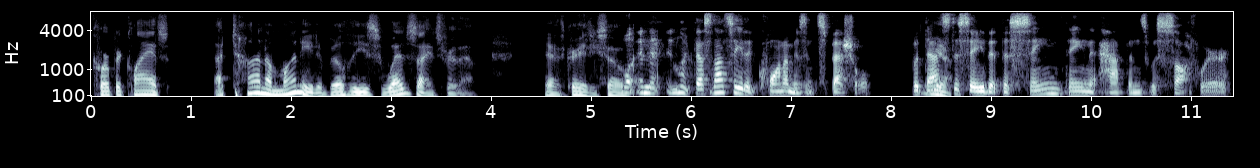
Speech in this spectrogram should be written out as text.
corporate clients a ton of money to build these websites for them. Yeah, it's crazy. So well and, and look that's not to say that quantum isn't special but that's Yeah. to say that the same thing that happens with software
